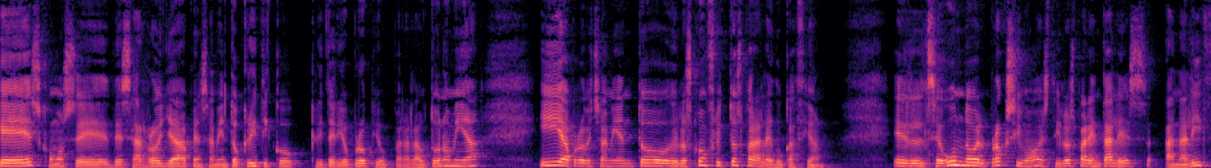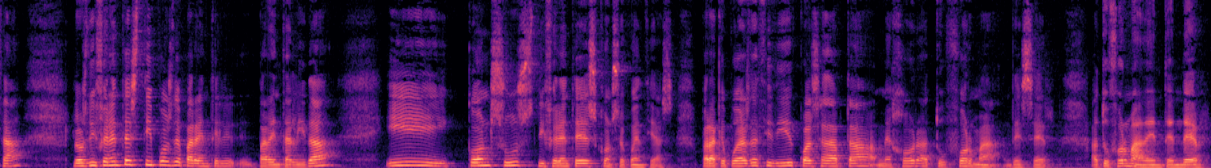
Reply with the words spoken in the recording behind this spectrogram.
que es cómo se desarrolla pensamiento crítico, criterio propio para la autonomía y aprovechamiento de los conflictos para la educación. El segundo, el próximo, estilos parentales, analiza los diferentes tipos de parentalidad y con sus diferentes consecuencias, para que puedas decidir cuál se adapta mejor a tu forma de ser, a tu forma de entender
